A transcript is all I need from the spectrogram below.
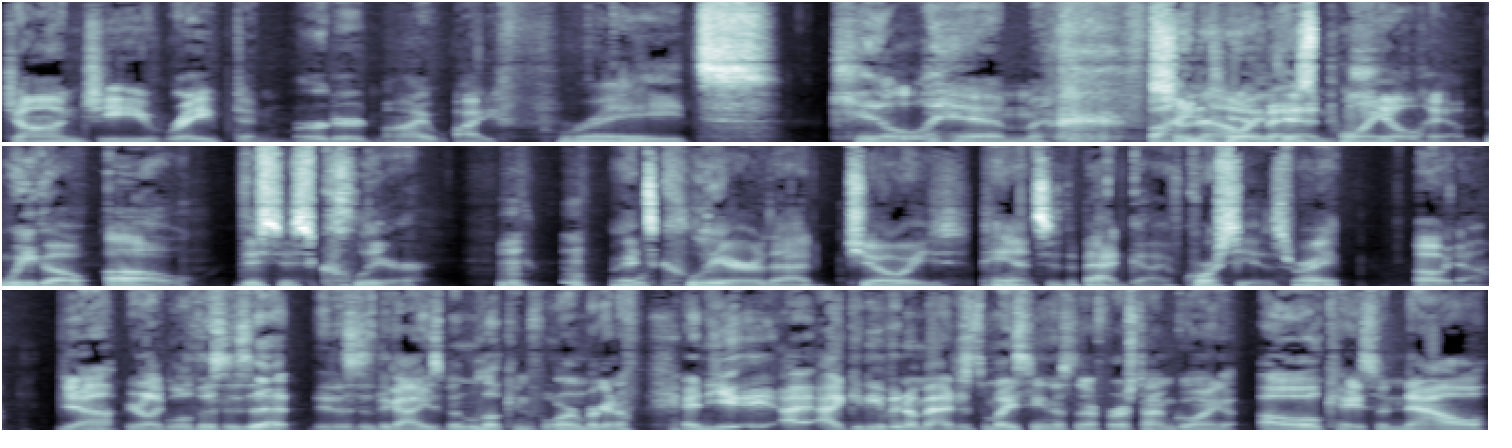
John G. raped and murdered my wife. Great. Kill him. so now him at this point, kill him. we go, oh, this is clear. it's clear that Joey's pants is the bad guy. Of course he is, right? Oh, yeah. Yeah, you're like, well, this is it. This is the guy he's been looking for, and we're gonna. And you, I, I could even imagine somebody seeing this in their first time, going, "Oh, okay, so now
